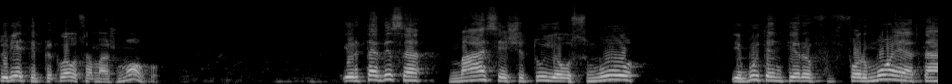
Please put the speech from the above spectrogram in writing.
turėti priklausomą žmogų. Ir ta visa masė šitų jausmų, į būtent ir formuoja tą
